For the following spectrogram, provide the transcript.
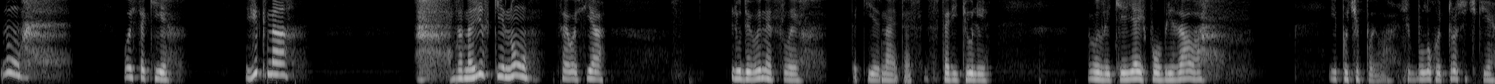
Ну, ось такі вікна, занавіски, ну, це ось я. Люди винесли такі, знаєте, старі тюлі великі. Я їх пообрізала і почепила, щоб було хоч трошечки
